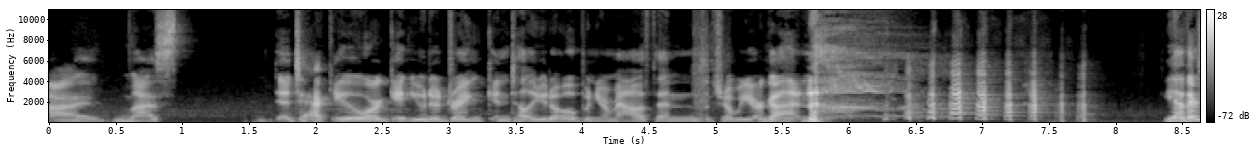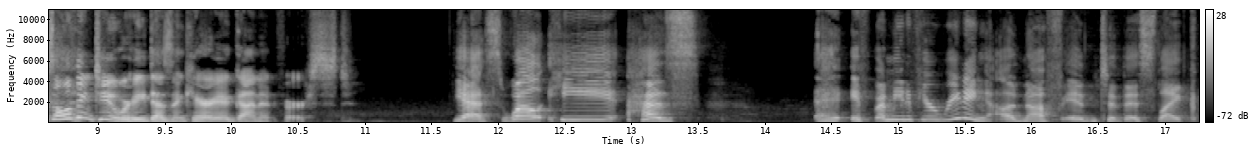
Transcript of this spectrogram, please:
I must attack you or get you to drink and tell you to open your mouth and show me your gun. yeah, there's a whole thing, too, where he doesn't carry a gun at first. Yes. Well, he has if I mean if you're reading enough into this like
